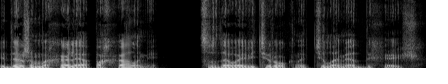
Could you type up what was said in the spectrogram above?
и даже махали опахалами, создавая ветерок над телами отдыхающих.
